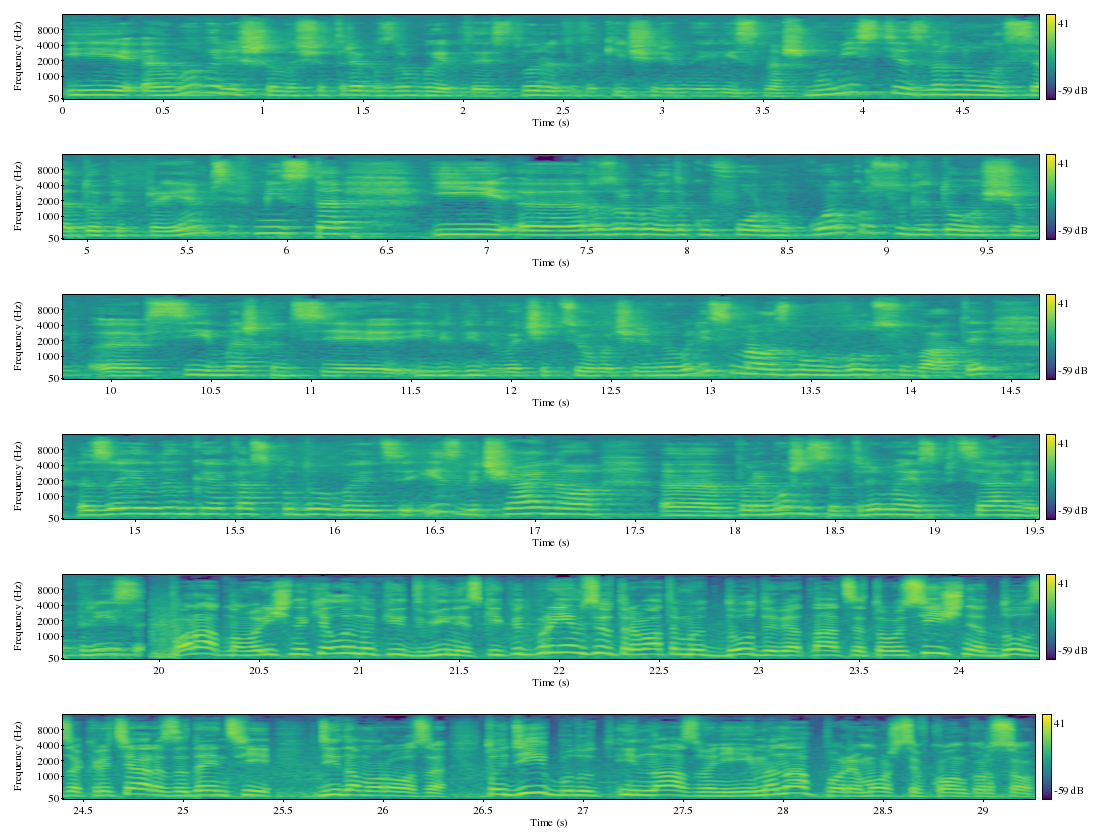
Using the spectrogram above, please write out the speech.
І е, ми вирішили, що треба зробити, створити такий чарівний ліс в нашому місті. Звернулися до підприємців міста і е, розробили таку форму конкурсу для того, щоб всі мешканці і відвідувачі цього чарівного лісу мали змогу голосувати за ялинку, яка сподобається. І, звичайно, е, переможець отримає спеціальний приз Парад новорічних ялинок від вінницьких підприємців триватиме до 19 січня до закриття резиденції Діда Мороза. Тоді будуть і названі імена переможців конкурсу.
